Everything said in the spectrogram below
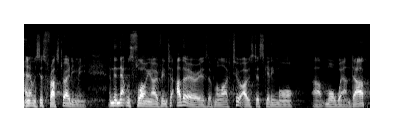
and it was just frustrating me. And then that was flowing over into other areas of my life too. I was just getting more uh, more wound up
